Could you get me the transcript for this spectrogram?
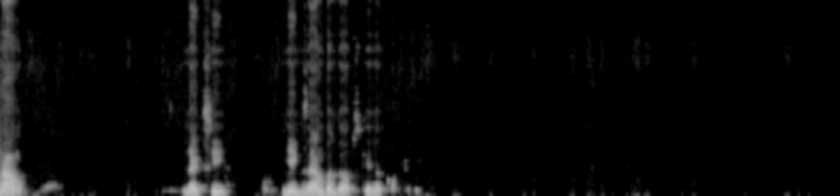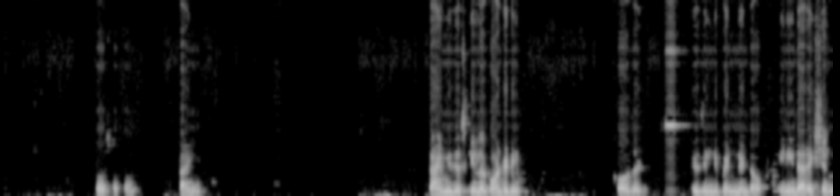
now let's see the examples of scalar quantity. First of all time. Time is a scalar quantity because it is independent of any direction.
